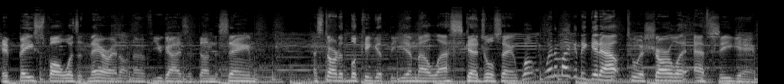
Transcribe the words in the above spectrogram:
if baseball wasn't there. I don't know if you guys have done the same. I started looking at the MLS schedule saying, well, when am I going to get out to a Charlotte FC game?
